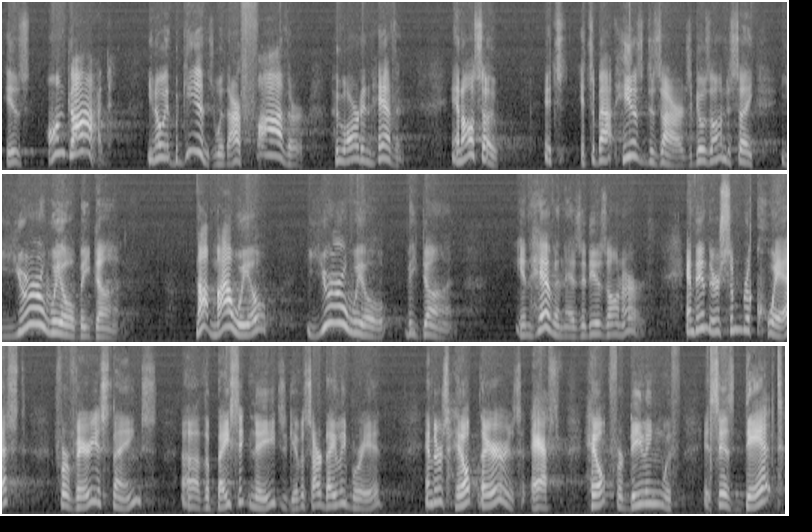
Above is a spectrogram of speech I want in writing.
is on God. You know, it begins with our Father who art in heaven. And also, it's, it's about His desires. It goes on to say, Your will be done. Not my will, your will be done in heaven as it is on earth. And then there's some request for various things, uh, the basic needs, give us our daily bread. And there's help there, is ask help for dealing with, it says debt.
